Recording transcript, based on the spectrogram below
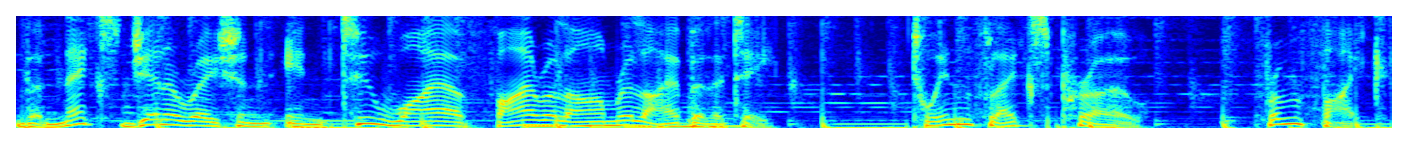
The next generation in two-wire fire alarm reliability. TwinFlex Pro from Fike.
